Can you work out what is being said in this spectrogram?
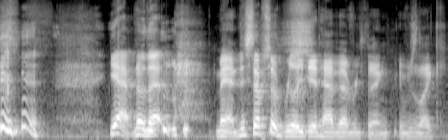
yeah, no, that man, this episode really did have everything. It was like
